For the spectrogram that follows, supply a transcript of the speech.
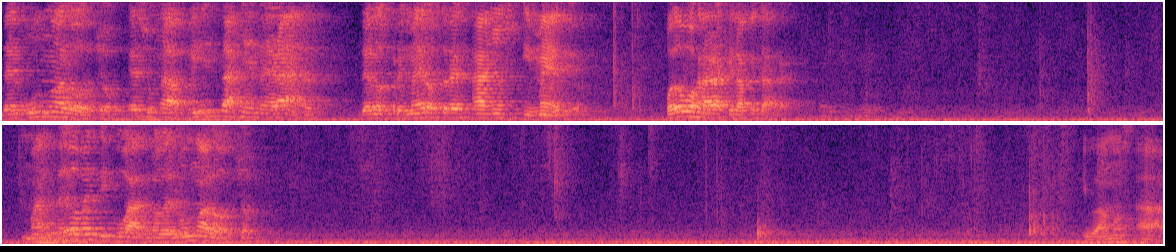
del 1 al 8, es una vista general de los primeros tres años y medio. ¿Puedo borrar aquí la pizarra? Mateo 24, del 1 al 8. Y vamos a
